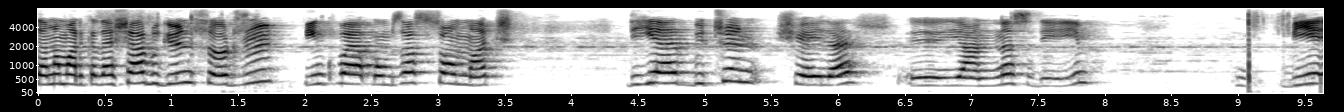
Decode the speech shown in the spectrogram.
Selam arkadaşlar. Bugün Sörcü 1000 kupa yapmamıza son maç. Diğer bütün şeyler e, yani nasıl diyeyim? Bir,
